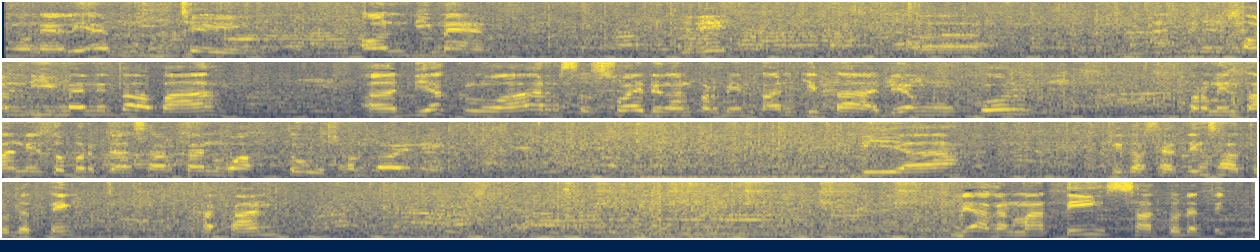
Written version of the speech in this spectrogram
Monelli MDJ on demand. Jadi eh, on demand itu apa? Eh, dia keluar sesuai dengan permintaan kita. Dia mengukur permintaan itu berdasarkan waktu. Contoh ini, dia kita setting satu detik, tekan, dia akan mati satu detik.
